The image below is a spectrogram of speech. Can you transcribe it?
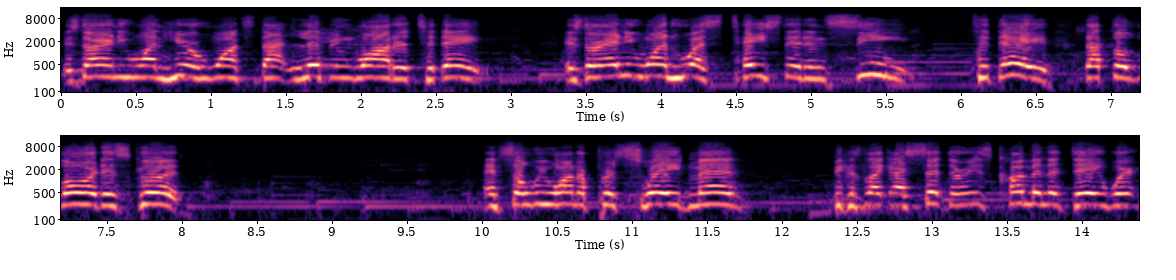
Is there anyone here who wants that living water today? Is there anyone who has tasted and seen today that the Lord is good? And so we want to persuade men because, like I said, there is coming a day where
